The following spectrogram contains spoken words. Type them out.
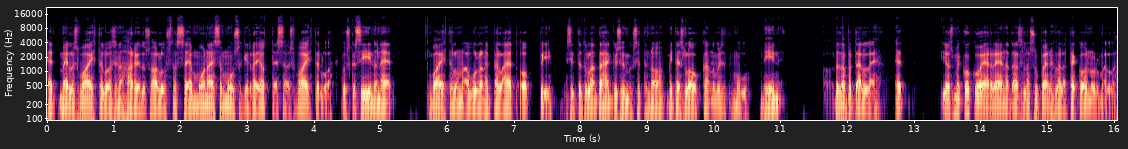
Että meillä olisi vaihtelua siinä harjoitusalustassa ja monessa muussakin rajoitteessa olisi vaihtelua, koska siinä ne vaihtelun avulla ne pelaajat oppii. Sitten tullaan tähän kysymykseen, että no, miten loukkaantumiset muu. Niin otetaanpa tälleen, jos me koko ajan reenataan sillä superhyvällä tekonurmella,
